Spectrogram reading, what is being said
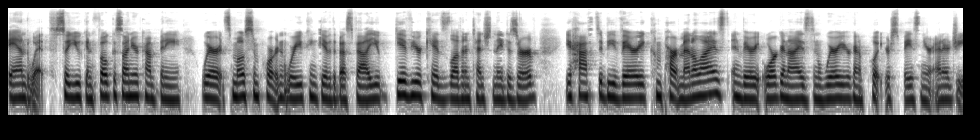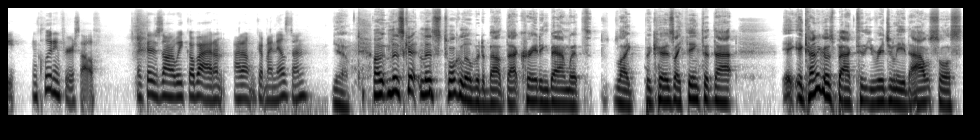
bandwidth so you can focus on your company where it's most important, where you can give the best value, give your kids love and attention they deserve. You have to be very compartmentalized and very organized in where you're going to put your space and your energy, including for yourself. Like there's not a week go by I don't I don't get my nails done. Yeah. Uh, let's get let's talk a little bit about that creating bandwidth, like because I think that that it, it kind of goes back to the originally the outsourced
